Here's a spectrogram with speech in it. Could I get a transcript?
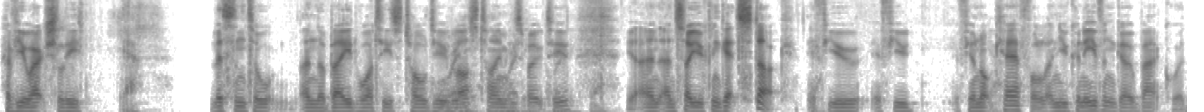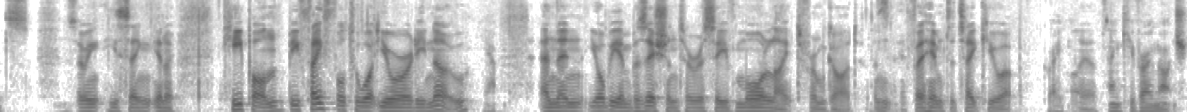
have you actually Yeah, listened to and obeyed what He's told you already, last time already, He spoke to you? Yeah. Yeah, and, and so you can get stuck if you if you if you're not Yeah. careful, and you can even go backwards So he, he's saying, you know, keep on, be faithful to what you already know, Yeah. and then you'll be in position to receive more light from God and for Him to take you up Great. Thank you very much.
